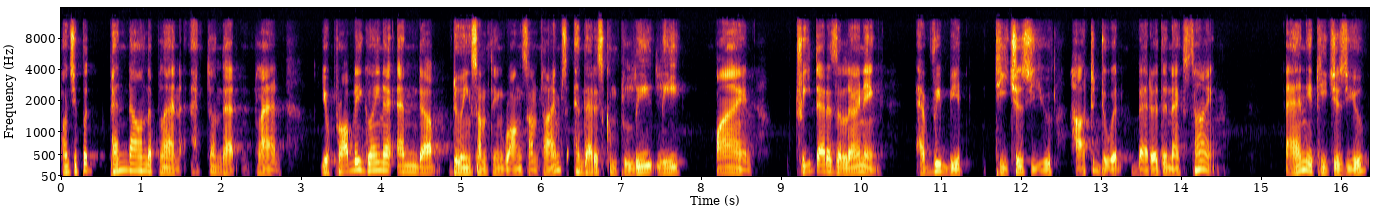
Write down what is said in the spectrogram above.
Once you put pen down the plan, act on that plan. You're probably going to end up doing something wrong sometimes, and that is completely fine. Treat that as a learning every beat teaches you how to do it better the next time. And it teaches you,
